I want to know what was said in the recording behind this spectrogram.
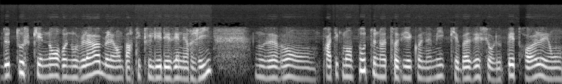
de tout ce qui est non renouvelable, en particulier des énergies. Nous avons pratiquement toute notre vie économique basée sur le pétrole et on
